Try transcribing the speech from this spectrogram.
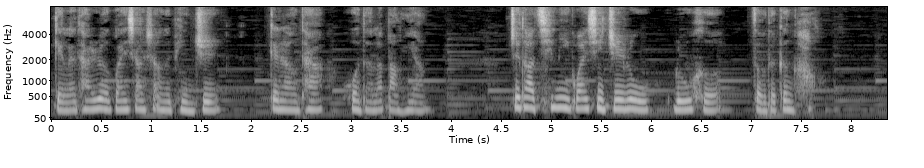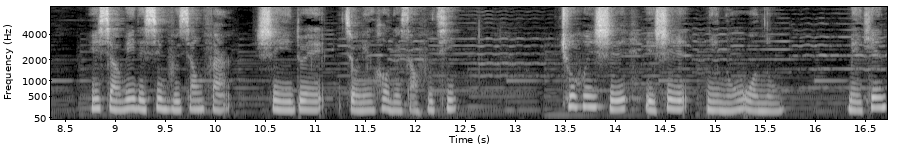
给了他乐观向上的品质，更让他。获得了榜样，知道亲密关系之路如何走得更好。与小 V 的幸福相反，是一对九零后的小夫妻。初婚时也是你侬我侬，每天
